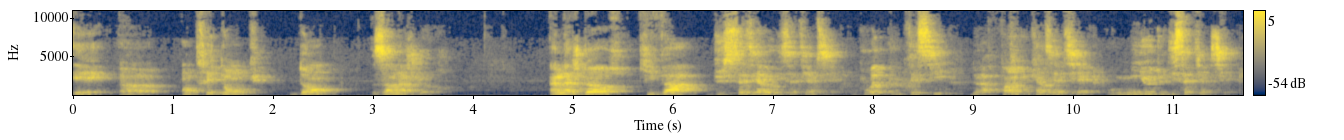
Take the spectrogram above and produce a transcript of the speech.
et euh, entrer donc dans un âge d'or. Un âge d'or qui va du XVIe au XVIIe siècle. Pour être plus précis, de la fin du XVe siècle au milieu du XVIIe siècle.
